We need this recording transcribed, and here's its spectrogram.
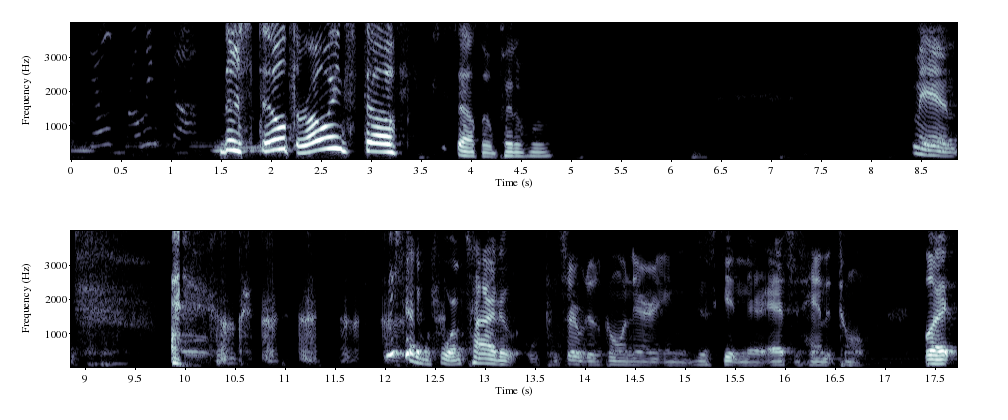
still throwing stuff. They're still throwing stuff. She sounds so pitiful. Man, we said it before. I'm tired of conservatives going there and just getting their asses handed to them. But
